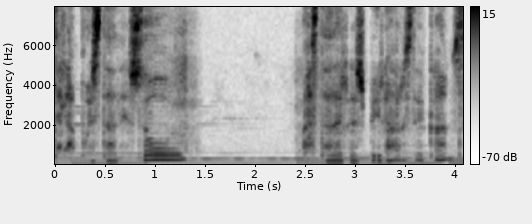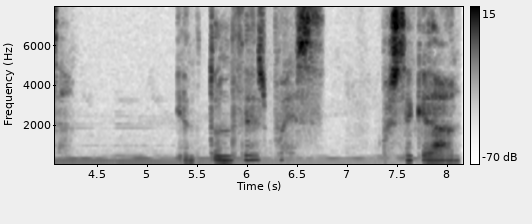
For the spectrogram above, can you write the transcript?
de la puesta de sol, hasta de respirar se cansan. Y entonces, pues, pues se quedan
